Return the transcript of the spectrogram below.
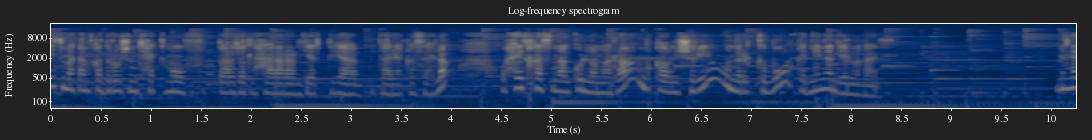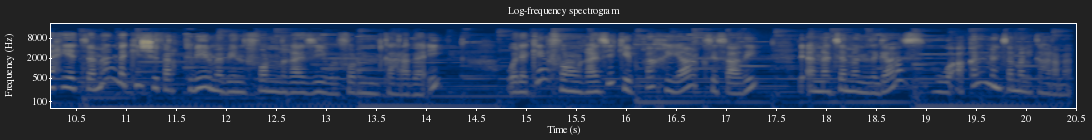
حيث ما كنقدروش نتحكموا في درجة الحرارة ديال الطياب بطريقة سهلة وحيث خاصنا كل مرة نبقاو نشريو ونركبوا القنينه ديال الغاز. من ناحية الثمن ما كاينش شي فرق كبير ما بين الفرن الغازي والفرن الكهربائي ولكن الفرن الغازي كيبقى خيار اقتصادي لأن ثمن الغاز هو أقل من ثمن الكهرباء.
